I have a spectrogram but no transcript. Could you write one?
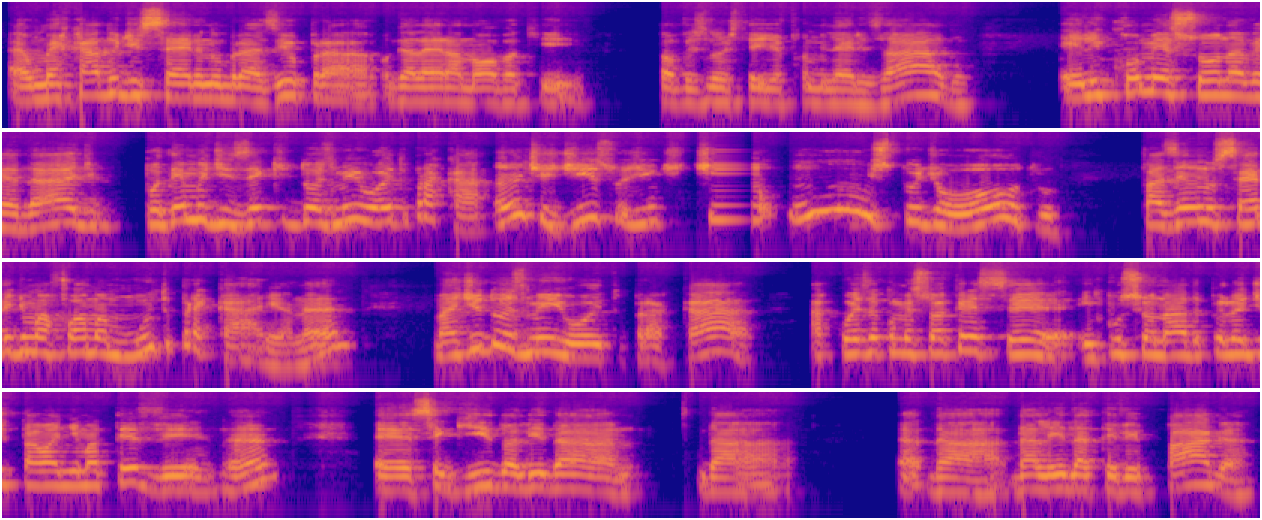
É, o mercado de série no Brasil, para a galera nova que talvez não esteja familiarizado, ele começou, na verdade, podemos dizer que de 2008 para cá. Antes disso, a gente tinha um estúdio ou outro fazendo série de uma forma muito precária, né? Mas de 2008 para cá, a coisa começou a crescer, impulsionada pelo edital Anima TV, né? É, seguido ali da, da, da, da lei da TV paga,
